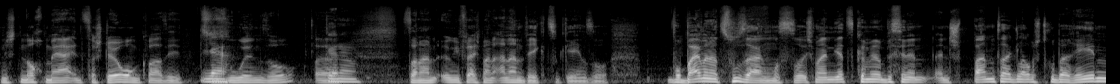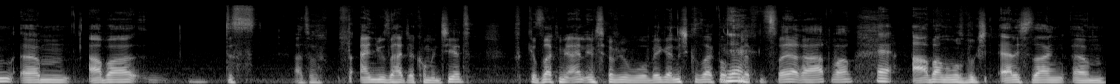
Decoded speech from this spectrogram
nicht noch mehr in Zerstörung quasi zu Ja. suhlen, so. Äh, Genau. Sondern irgendwie vielleicht mal einen anderen Weg zu gehen, so. Wobei man dazu sagen muss, so, ich meine, jetzt können wir ein bisschen en- entspannter, glaube ich, drüber reden, ähm, aber das, also ein User hat ja kommentiert, gesagt mir ein Interview, wo Vega nicht gesagt hat, dass Ja. die letzten zwei Jahre hart waren. Ja. Aber man muss wirklich ehrlich sagen, ähm,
